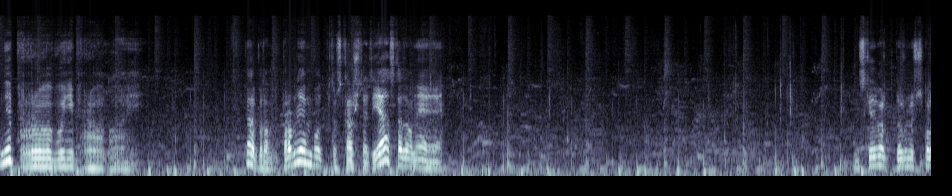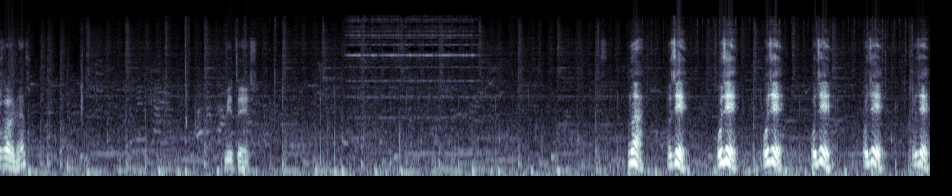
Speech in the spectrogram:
Не пробуй, не пробуй. Да, потом проблемы будут, потом скажут, что это я сказал, не-не. Скейтборд должен быть в спортзале, нет? Битый есть. На, уйди, уйди, уйди, уйди, уйди, уйди.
